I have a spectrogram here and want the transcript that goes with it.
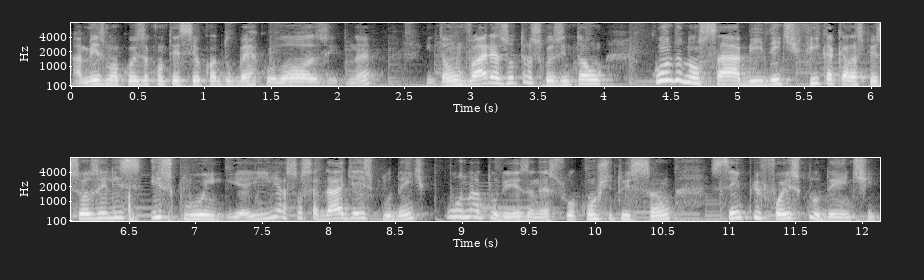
A mesma coisa aconteceu com a tuberculose, né? Então várias outras coisas. Então, quando não sabe, identifica aquelas pessoas, eles excluem. E aí a sociedade é excludente por natureza, né? Sua constituição sempre foi excludente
